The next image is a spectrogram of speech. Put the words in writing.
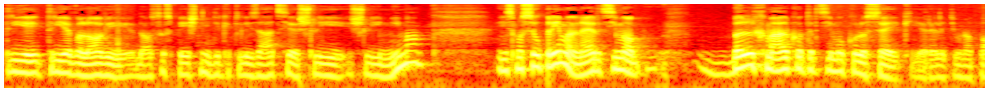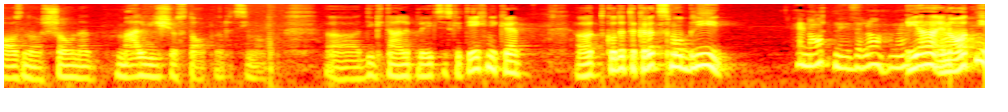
tri, tri valovi, dosta uspešni digitalizacije šli, šli mimo. Uh, In smo se upremali, ne, recimo, bolj malo kot recimo Kolosej, ki je relativno pozno šel na mal višjo stopno, recimo uh, digitalne projekcijske tehnike. Uh, tako da takrat smo bili. Enotni, zelo. Ne? Ja, enotni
